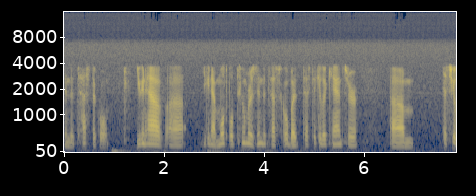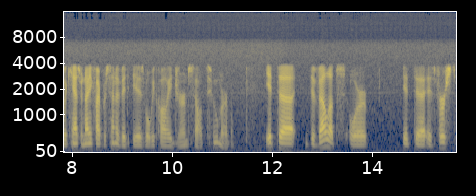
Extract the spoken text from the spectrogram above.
in the testicle. You can have uh, you can have multiple tumors in the testicle, but testicular cancer, um, testicular cancer, 95% of it is what we call a germ cell tumor. It uh, develops, or it uh, is first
